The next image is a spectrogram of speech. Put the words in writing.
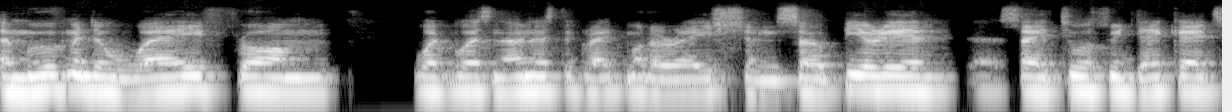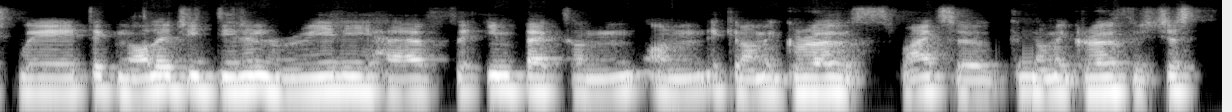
a movement away from what was known as the Great Moderation. So, a period, uh, say, two or three decades, where technology didn't really have the impact on, on economic growth, right? So, economic growth is just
